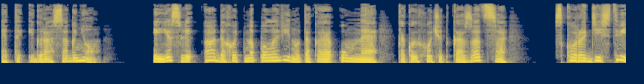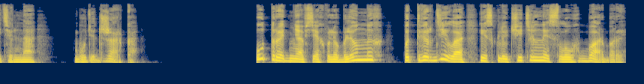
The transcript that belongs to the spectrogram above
Это игра с огнем. И если Ада хоть наполовину такая умная, какой хочет казаться, скоро действительно будет жарко. Утро Дня всех влюбленных подтвердило исключительный слух Барбары.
